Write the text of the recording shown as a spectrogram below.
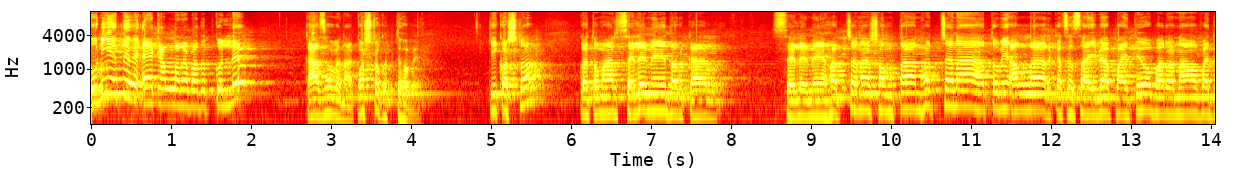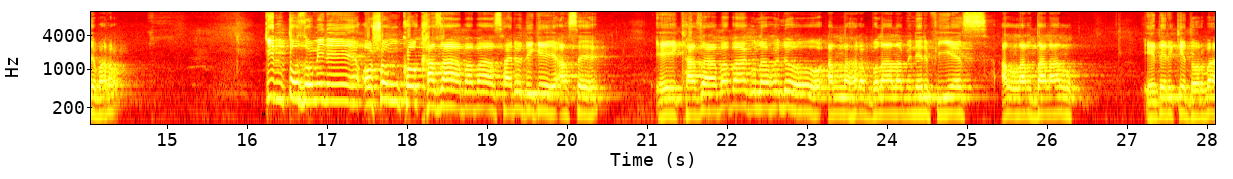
দুনিয়াতেও এক আল্লাহর আবাদত করলে কাজ হবে না, কষ্ট করতে হবে। কি কষ্ট? তোমার ছেলে মেয়ে দরকার, ছেলে মেয়ে হচ্ছে না, সন্তান হচ্ছে না, তুমি আল্লাহর কাছে চাইবা, পাইতেও পারো, নাও পাইতে পারো। কিন্তু জমিনে অসংখ্য খাজা বাবা চারিদিকে আছে। এই খাজা বাবাগুলা হলো আল্লাহ রব্বুল আলমিনের পিএস আল্লাহর দালাল। এদেরকে ধরবা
